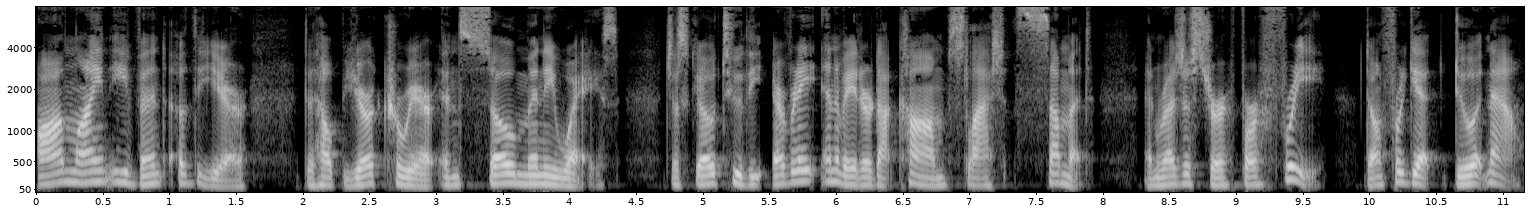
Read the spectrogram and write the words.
online event of the year to help your career in so many ways. Just go to the everydayinnovator.com slash summit and register for free. Don't forget, do it now.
